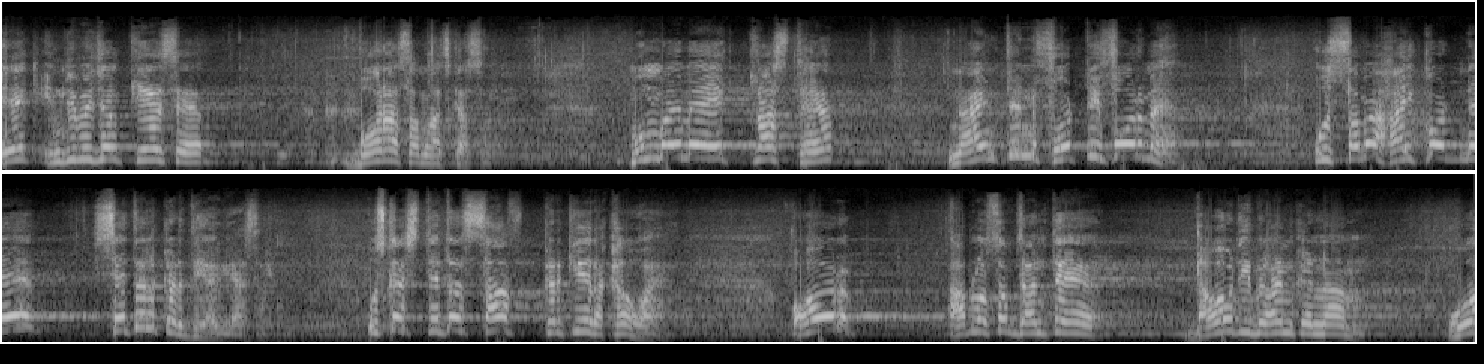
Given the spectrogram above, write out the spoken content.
एक इंडिविजुअल केस है, बोरा समाज का, सर। मुंबई में एक ट्रस्ट है 1944 में उस समय हाई कोर्ट ने सेटल कर दिया गया, सर। उसका स्टेटस साफ़ करके रखा हुआ है। और आप लोग सब जानते हैं, दाऊद इब्राहिम का नाम, वो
